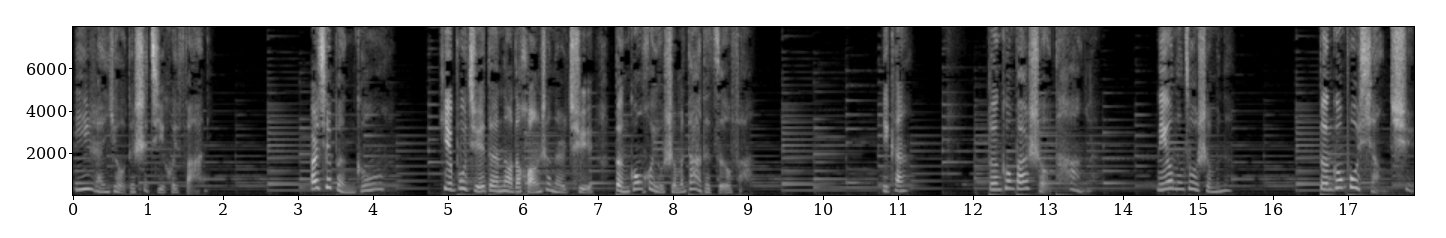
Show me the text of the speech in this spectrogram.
依然有的是机会罚你。而且本宫也不觉得闹到皇上那儿去，本宫会有什么大的责罚。你看，本宫把手烫了，你又能做什么呢？本宫不想去，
